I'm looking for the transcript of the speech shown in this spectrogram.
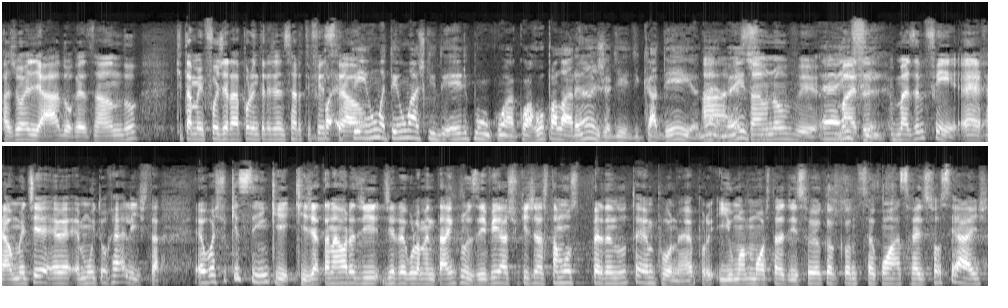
ajoelhado rezando que também foi gerada por inteligência artificial. Tem uma, tem uma acho que ele com, com, a, com a roupa laranja de, de cadeia, né? Ah, não é isso? eu não vi. É, mas, enfim. mas, enfim, é, realmente é, é, muito realista. Eu acho que sim, que, que já está na hora de, de, regulamentar, inclusive acho que já estamos perdendo tempo, né? E uma mostra disso é o que aconteceu com as redes sociais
